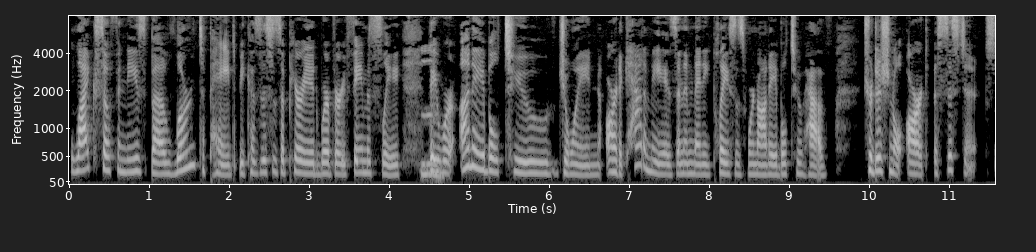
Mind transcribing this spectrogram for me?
like Sofonisba learn to paint because this is a period where very famously mm. they were unable to join art academies and in many places were not able to have traditional art assistants,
